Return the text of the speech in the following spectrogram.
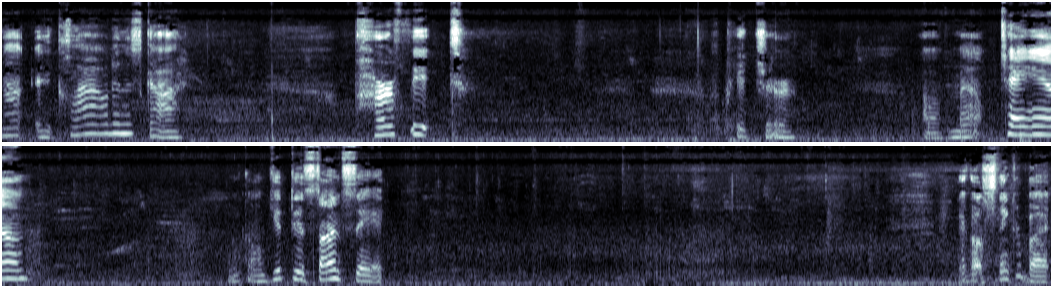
Not a cloud in the sky. Perfect picture of Mount Tam. We're gonna get this sunset. There goes Stinker Butt.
